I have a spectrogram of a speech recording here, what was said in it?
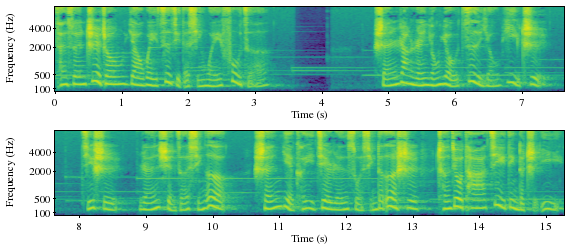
参孙至终要为自己的行为负责。神让人拥有自由意志，即使人选择行恶。神也可以借人所行的恶事，成就他既定的旨意。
